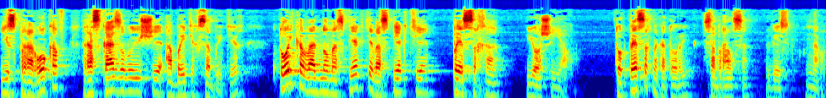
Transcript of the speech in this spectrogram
из пророков, рассказывающие об этих событиях, только в одном аспекте, в аспекте Песаха Йошияу. Тот Песах, на который собрался весь народ.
